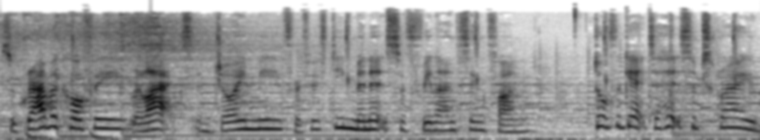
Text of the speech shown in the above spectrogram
So grab a coffee, relax, and join me for 15 minutes of freelancing fun. Don't forget to hit subscribe.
